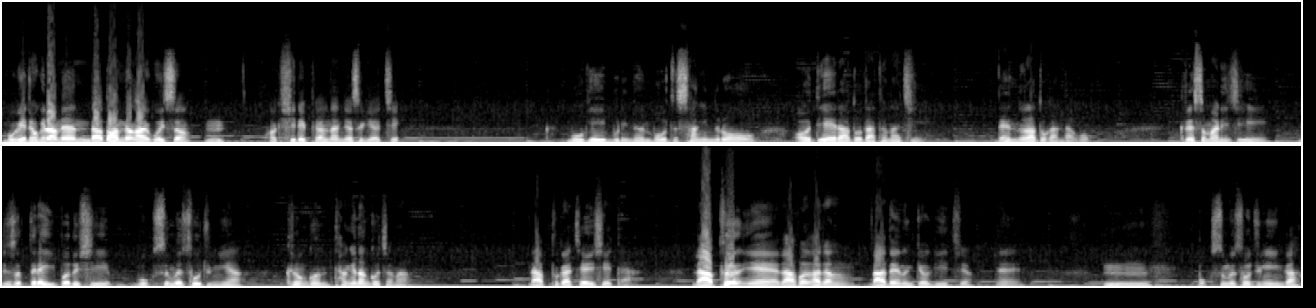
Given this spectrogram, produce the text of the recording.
모개족이라면 나도 한 명 알고 있어. 음, 확실히 별난 녀석이었지. 모개의 무리는 모두 상인으로 어디에라도 나타나지. 내누라도 간다고. 그래서 말이지 녀석들의 입버릇이 목숨을 소중이야 그런 건 당연한 거잖아 라프가 제일 싫다 라프? 예 라프가 가장 나대는 격이 있죠 예. 음 목숨을 소중인가?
